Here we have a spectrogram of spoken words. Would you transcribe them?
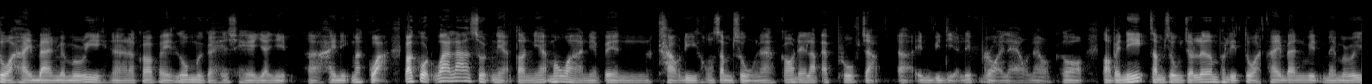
ตัว High Band Memory นะแล้วก็ไปร่วมมือกับ HK ยานิตไฮนิกมากกว่า ปรากฏว่าล่าสุดเนี่ยตอนนี้เมื่อวานเนี่ยเป็นข่าวดีของซัมซุงนะก็ได้รับ approve จากเอ่อ NVIDIA เรียบร้อยแล้วนะก็ต่อไปนี้ซัมซุงจะเริ่มผลิตตัว High Bandwidth Memory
